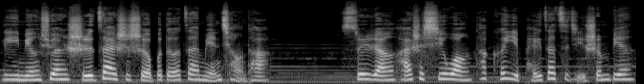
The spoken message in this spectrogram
李明轩实在是舍不得再勉强他，虽然还是希望他可以陪在自己身边。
